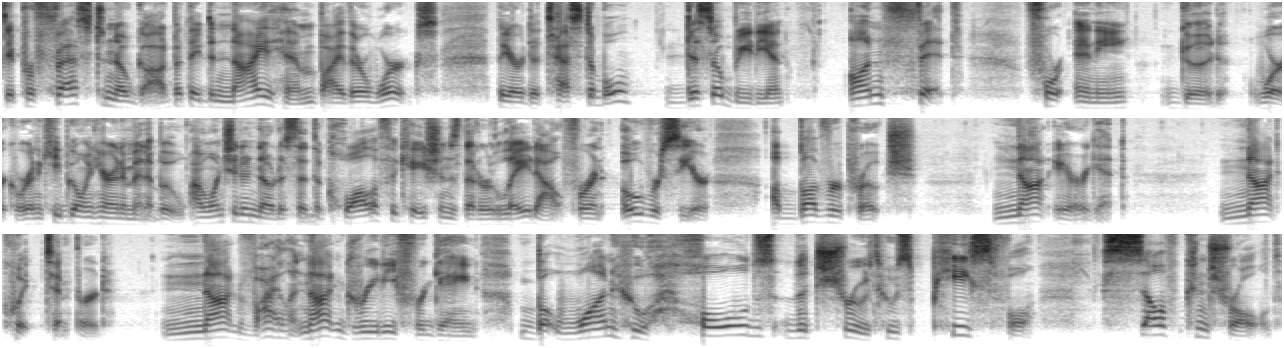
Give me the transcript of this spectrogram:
They profess to know God, but they deny Him by their works. They are detestable, disobedient, unfit for any good work. We're going to keep going here in a minute, but I want you to notice that the qualifications that are laid out for an overseer above reproach, not arrogant, not quick tempered, not violent, not greedy for gain, but one who holds the truth, who's peaceful, self controlled,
